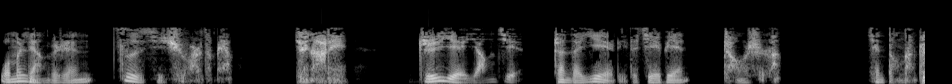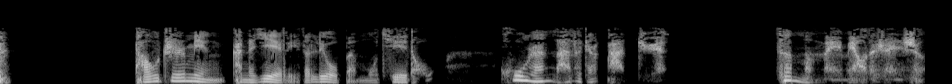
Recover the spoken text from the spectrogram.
我们两个人自己去玩怎么样？去哪里？直野洋介站在夜里的街边，诚实了。先等等看。陶之命看着夜里的六本木街头，忽然来了点感觉。这么美妙的人生，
